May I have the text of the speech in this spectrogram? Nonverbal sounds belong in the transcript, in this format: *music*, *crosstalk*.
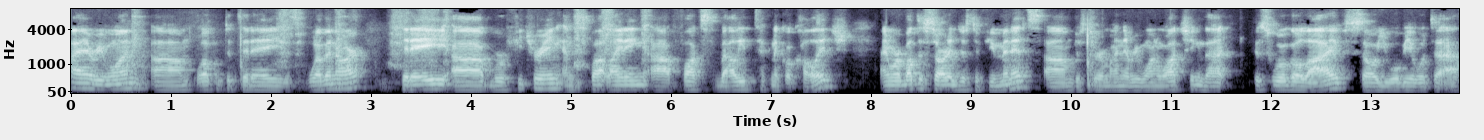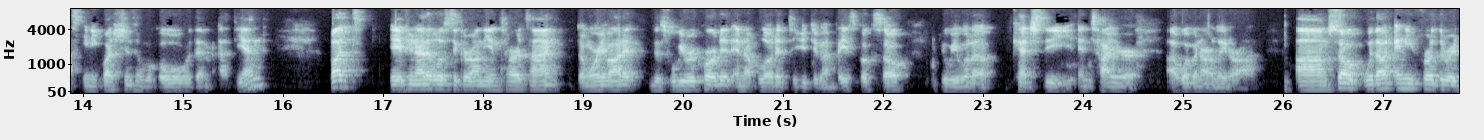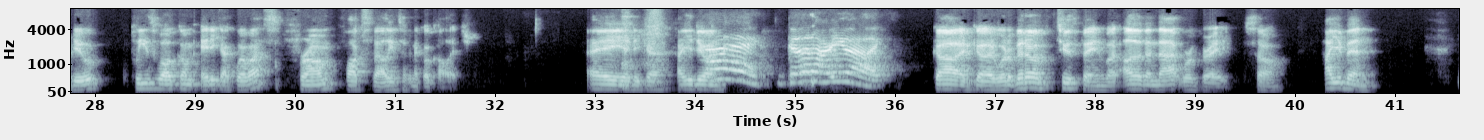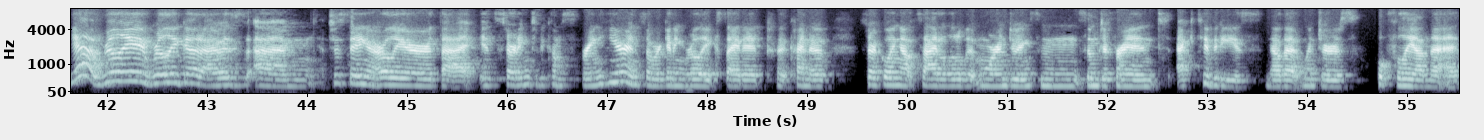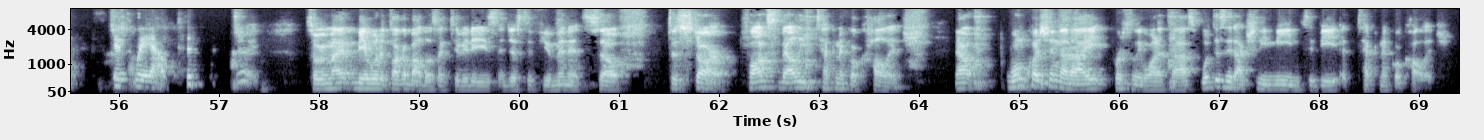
Hi, everyone. Um, welcome to today's webinar. Today, uh, we're featuring and spotlighting uh, Fox Valley Technical College, and we're about to start in just a few minutes. Um, just to remind everyone watching that this will go live, so you will be able to ask any questions, and we'll go over them at the end. But if you're not able to stick around the entire time, don't worry about it. This will be recorded and uploaded to YouTube and Facebook, so you'll be able to catch the entire uh, webinar later on. Um, so without any further ado, please welcome Erika Cuevas from Fox Valley Technical College. Hey, Erika, how you doing? Hi, good. How are you, Alex? Good, good. With a bit of tooth pain, but other than that, we're great. So, how you been? Yeah, really, really good. I was um, just saying earlier that it's starting to become spring here, and so we're getting really excited to kind of start going outside a little bit more and doing some some different activities now that winter's hopefully on the its way out. *laughs* So we might be able to talk about those activities in just a few minutes. So to start, Fox Valley Technical College. Now, one question that I personally wanted to ask, what does it actually mean to be a technical college?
